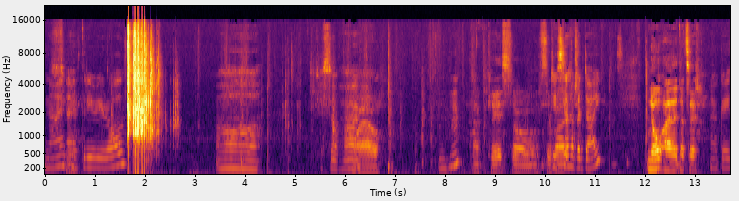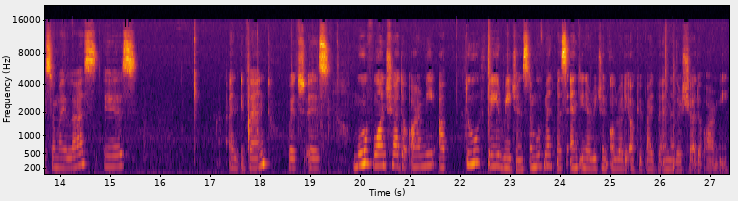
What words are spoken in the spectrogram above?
nine. I have three reroll. Oh, just so hard. Wow. Mm-hmm. Okay, so Do you still have a die? No, uh, that's it. Okay, so my last is an event which is move one shadow army up to three regions. The movement must end in a region already occupied by another shadow army.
